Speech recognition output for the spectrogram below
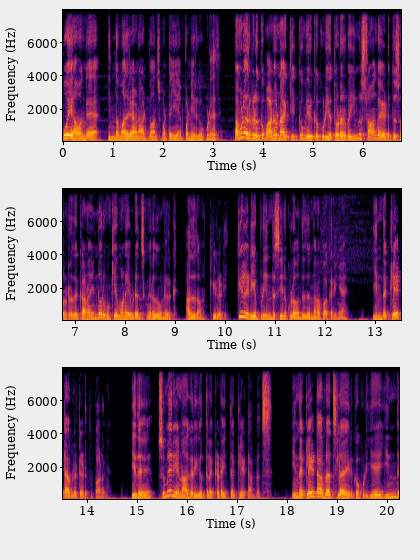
போய் அவங்க இந்த மாதிரியான அட்வான்ஸ்மெண்ட்டை ஏன் பண்ணியிருக்கக்கூடாது தமிழர்களுக்கும் அணுநாக்கிக்கும் இருக்கக்கூடிய தொடர்பை இன்னும் ஸ்ட்ராங்காக எடுத்து சொல்கிறதுக்கான இன்னொரு முக்கியமான எவிடன்ஸுங்கிறது ஒன்று இருக்குது அதுதான் கீழடி. கீழடி எப்படி இந்த சீனுக்குள்ளே வந்ததுன்னு தானே பார்க்குறீங்க இந்த கிளே டேப்லெட்டை எடுத்து பாருங்கள் இது சுமேரிய நாகரிகத்தில் கிடைத்த கிளே டேப்லெட்ஸ் இந்த கிளே டேப்லெட்ஸில் இருக்கக்கூடிய இந்த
